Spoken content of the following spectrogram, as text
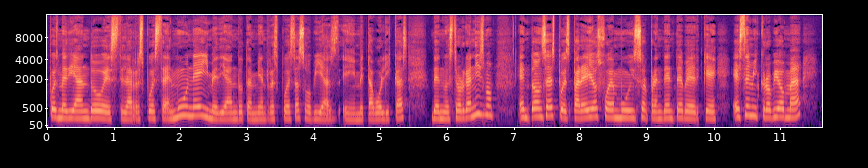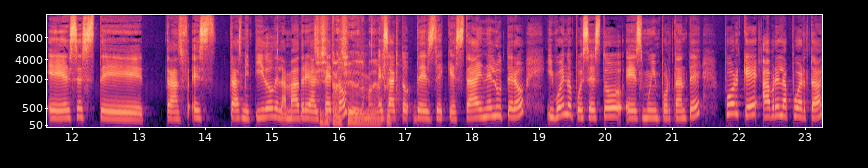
pues mediando este, la respuesta inmune y mediando también respuestas o vías eh, metabólicas de nuestro organismo. Entonces, pues para ellos fue muy sorprendente ver que este microbioma es este es transmitido de la madre al feto. de la madre Exacto, desde que está en el útero. Y bueno, pues esto es muy importante porque abre la puerta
